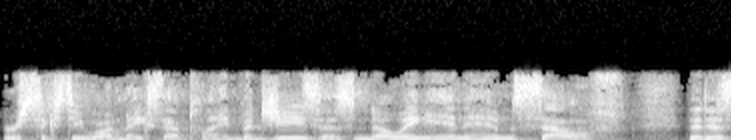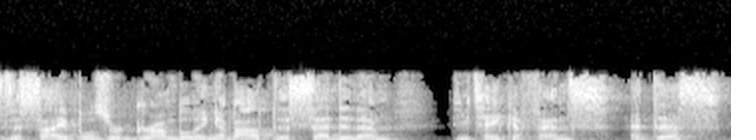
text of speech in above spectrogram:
Verse 61 makes that plain. But Jesus, knowing in himself that his disciples were grumbling about this, said to them, Do you take offense at this?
